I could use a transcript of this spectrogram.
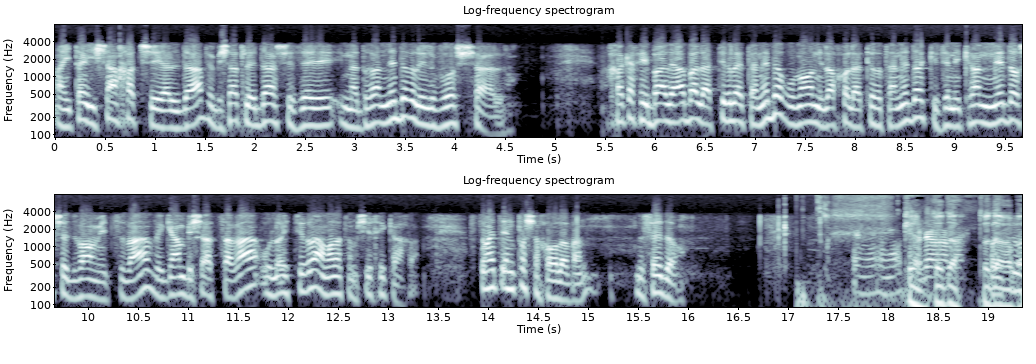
הייתה אישה אחת שילדה, ובשעת לידה שזה נדרה נדר ללבוש של. אחר כך היא באה לאבא להתיר לה את הנדר, הוא אמר, אני לא יכול להתיר את הנדר, כי זה נקרא נדר של דבר מצווה, וגם בשעת צרה הוא לא התיר לה, אמר לה, תמשיכי ככה. זאת אומרת, אין פה שחור לבן. בסדר. כן, תודה, תודה רבה.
